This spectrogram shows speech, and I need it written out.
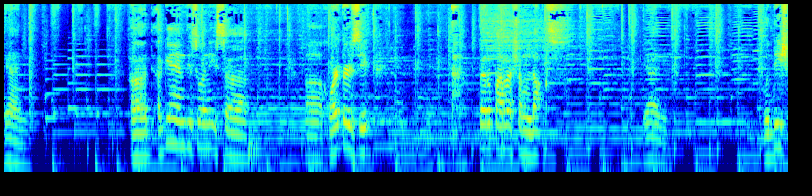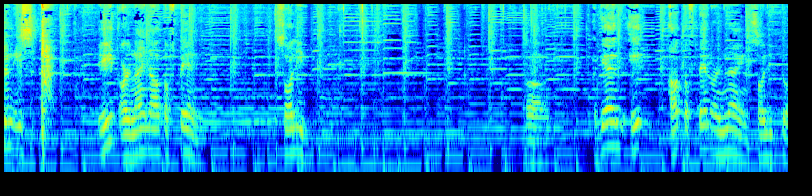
Ayan. Uh, again, this one is a uh, uh, quarter zip. Pero para siyang locks. Ayan. Condition is 8 or 9 out of 10. Solid. Uh, again, 8 out of 10 or 9. Solid to.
